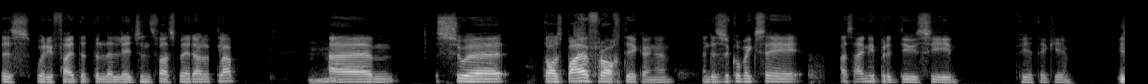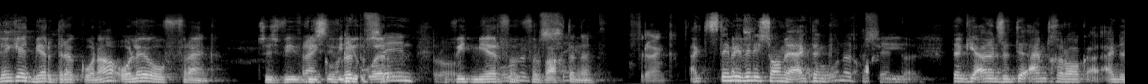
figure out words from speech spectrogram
is oor die feit dat hulle legends was by hulle klub. Mhm. Ehm so daar's baie vraagtekens en dis hoekom ek sê as hy nie produce nie, weet ek nie. Wie dink jy het meer druk, Konna, Ole of Frank? Soos wie wie Frank wie die hoor 100%, bro. wie meer ver, 100%. Frank. Ek stem nie weer nie saam nie. Ek dink 100% ou. dink die ouens het eind geraak einde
